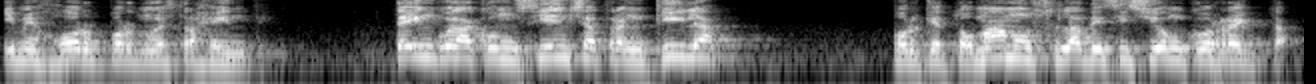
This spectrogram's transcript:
y mejor por nuestra gente. Tengo la conciencia tranquila porque tomamos la decisión correcta.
